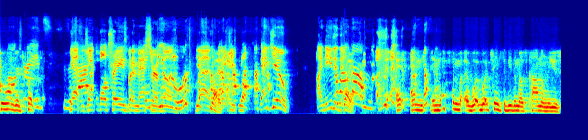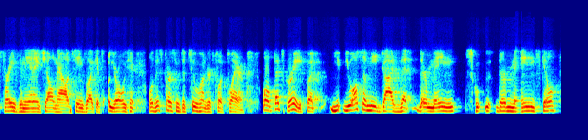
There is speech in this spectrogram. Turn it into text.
200 foot. Yes, a jack of all trades, but a master Thank of none. Yes, right. thank you. Thank you. I needed You're that. Welcome. and, and, and what's the what, what seems to be the most commonly used phrase in the NHL now? It seems like it's you're always hearing, well, this person's a 200 foot player. Well, that's great, but you, you also need guys that their main their main skill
